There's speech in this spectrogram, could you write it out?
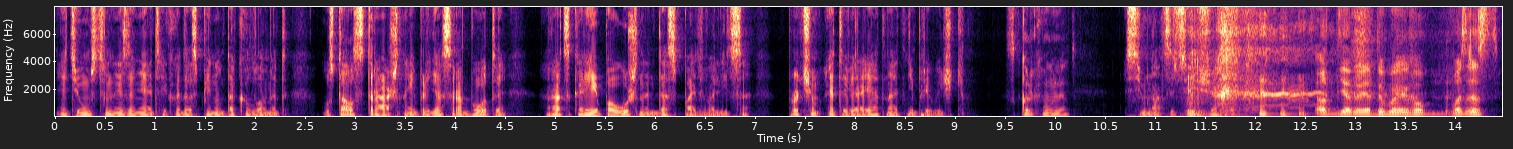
эти умственные занятия, когда спину так и ломят. Устал страшно, и придя с работы, рад скорее поужинать да спать валиться. Впрочем, это, вероятно, от непривычки. Сколько ему лет? 17 все еще. Он, ну, я думаю, его возраст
